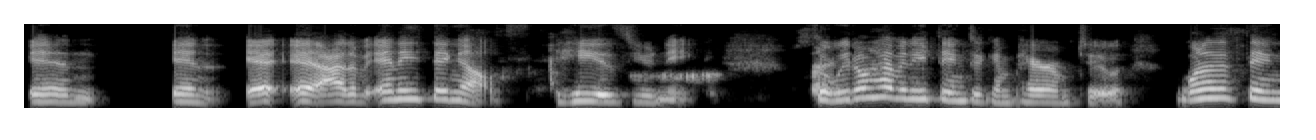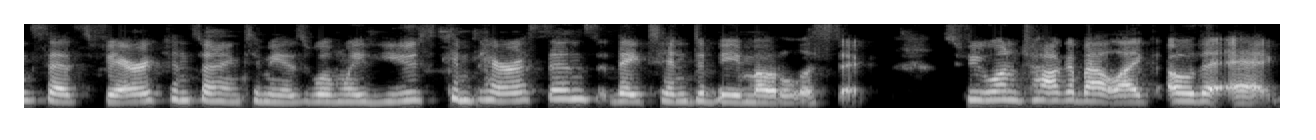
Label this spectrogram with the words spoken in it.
in in, i out of anything else. He is unique. So we don't have anything to compare him to. One of the things that's very concerning to me is when we use comparisons, they tend to be modalistic. So if you want to talk about like, oh, the egg,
